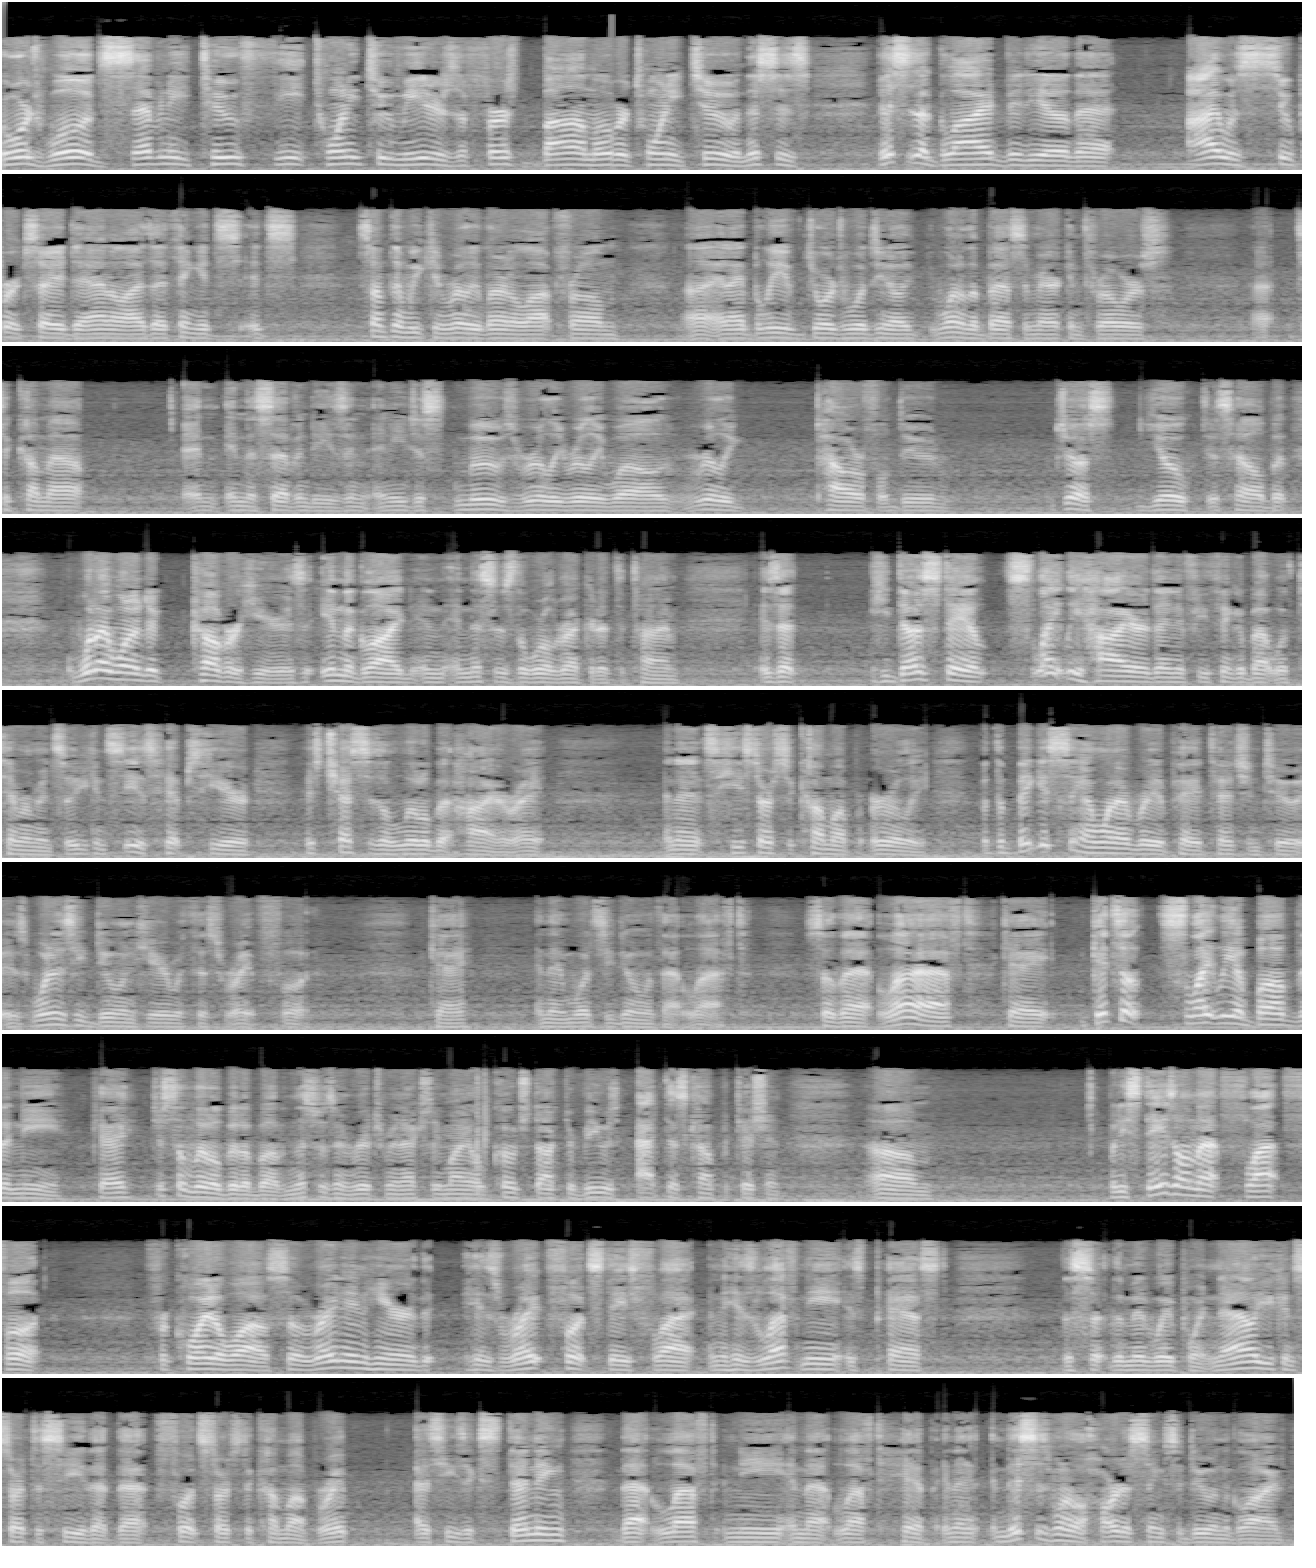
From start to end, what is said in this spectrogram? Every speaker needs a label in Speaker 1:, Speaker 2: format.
Speaker 1: George Woods, 72 feet, 22 meters, the first bomb over 22. And this is this is a glide video that I was super excited to analyze. I think it's it's something we can really learn a lot from. Uh, and I believe George Woods, you know, one of the best American throwers uh, to come out in in the 70s, and, and he just moves really, really well. Really powerful dude, just yoked as hell. But what I wanted to cover here is in the glide, and, and this is the world record at the time, is that he does stay slightly higher than if you think about with Timmermann. So you can see his hips here. His chest is a little bit higher, right? And then he starts to come up early. But the biggest thing I want everybody to pay attention to is what is he doing here with this right foot? Okay? And then what's he doing with that left? So that left, okay, gets a slightly above the knee, okay? Just a little bit above. And this was in Richmond. Actually, my old coach, Dr. B, was at this competition. Um, but he stays on that flat foot for quite a while. So right in here, the, his right foot stays flat, and his left knee is past the the midway point. Now you can start to see that that foot starts to come up right as he's extending that left knee and that left hip. And then, and this is one of the hardest things to do in the glide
